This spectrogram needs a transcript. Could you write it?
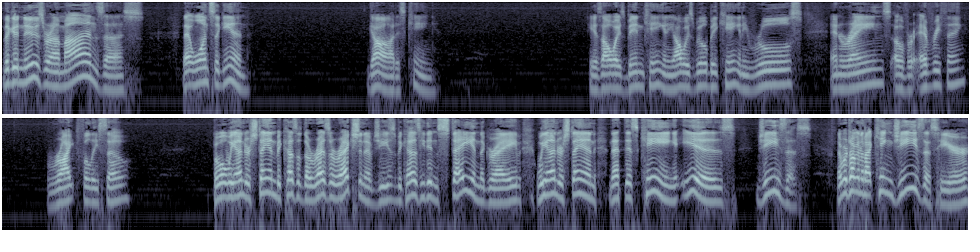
The good news reminds us that once again, God is king. He has always been king, and he always will be king, and he rules and reigns over everything, rightfully so. But what we understand because of the resurrection of Jesus, because he didn't stay in the grave, we understand that this king is Jesus. That we're talking about King Jesus here,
